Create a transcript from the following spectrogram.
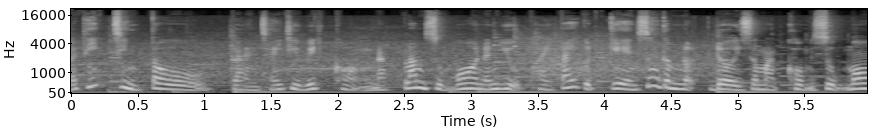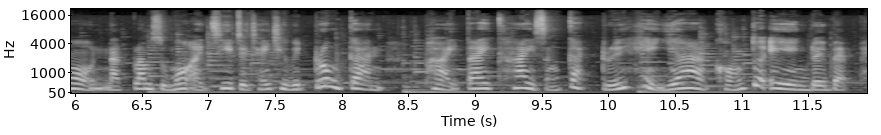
ลัทธิชินโต การใช้ชีวิตของนักปล้ำสุโม่นั้นอยู่ภายใต้กฎเกณฑ์ซึ่งกำหนดโดยสมาคมสุโม่นักปล้ำสุโม่อาชีพจะใช้ชีวิตร่วมกัน ภายใต้ค่ายสังกัดหรือเฮย่าของตัวเอง โดยแบบแผ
